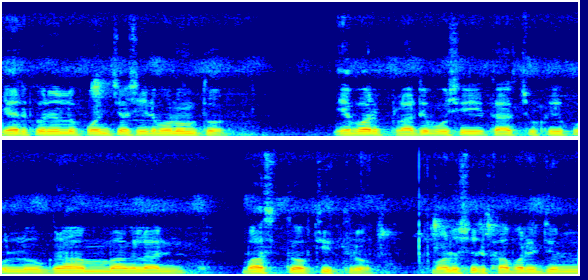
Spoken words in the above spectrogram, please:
এরপর এলো পঞ্চাশের মনন্তর এবার ফ্ল্যাটে বসে তার চোখে পড়ল গ্রাম বাংলার বাস্তব চিত্র। মানুষের খাবারের জন্য,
